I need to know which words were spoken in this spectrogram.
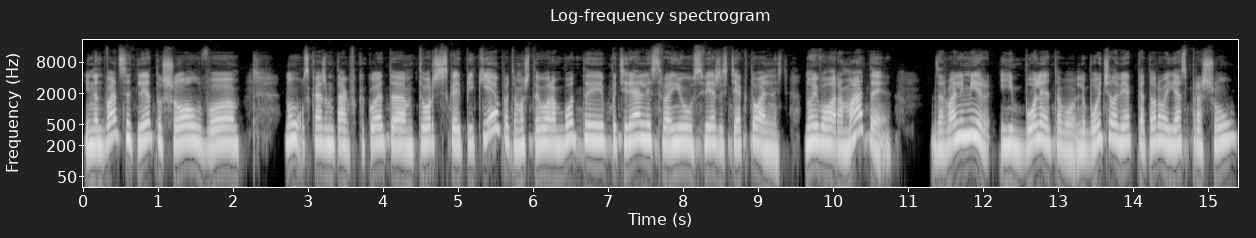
и на 20 лет ушел в ну, скажем так, в какое-то творческое пике, потому что его работы потеряли свою свежесть и актуальность. Но его ароматы взорвали мир. И более того, любой человек, которого я спрошу,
